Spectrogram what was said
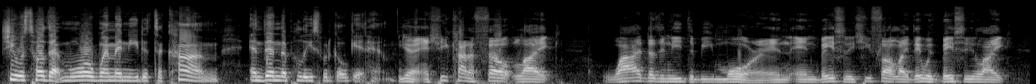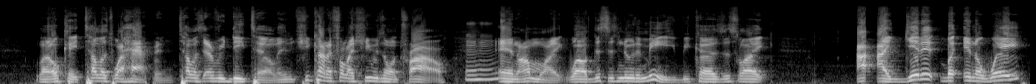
she was told that more women needed to come, and then the police would go get him. Yeah, and she kind of felt like, why does it need to be more? And and basically, she felt like they was basically like, like okay, tell us what happened, tell us every detail, and she kind of felt like she was on trial. And I'm like, well, this is new to me because it's like, I, I get it, but in a way.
